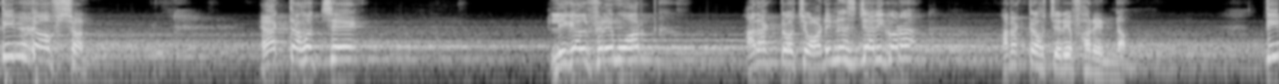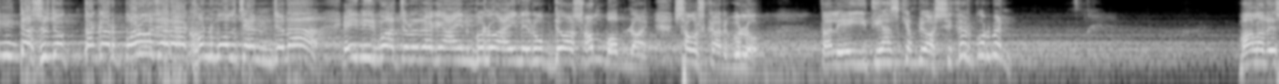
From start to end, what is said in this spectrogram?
তিনটা অপশন। একটা হচ্ছে লিগ্যাল ফ্রেমওয়ার্ক আর একটা হচ্ছে অর্ডিন্যান্স জারি করা আর একটা হচ্ছে রেফারেন্ডাম তিনটা সুযোগ থাকার পরও যারা এখন বলছেন যে না, এই নির্বাচনের আগে আইনগুলো, আইনে রূপ দেওয়া সম্ভব নয়, সংস্কারগুলো, তাহলে এই ইতিহাসকে আপনি অস্বীকার করবেন? বাংলাদেশ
